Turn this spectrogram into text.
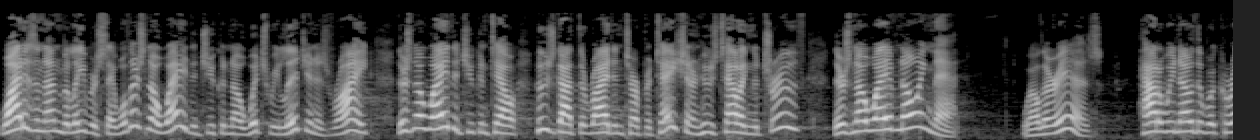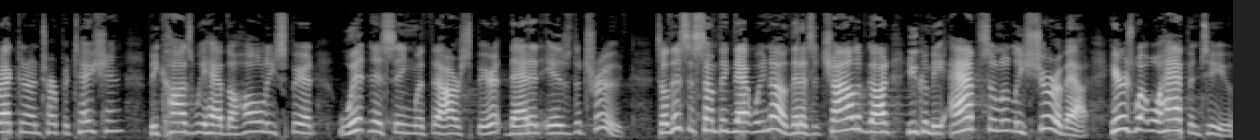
Why does an unbeliever say, well, there's no way that you can know which religion is right? There's no way that you can tell who's got the right interpretation and who's telling the truth. There's no way of knowing that. Well, there is. How do we know that we're correct in our interpretation? Because we have the Holy Spirit witnessing with our spirit that it is the truth. So, this is something that we know that as a child of God, you can be absolutely sure about. Here's what will happen to you.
